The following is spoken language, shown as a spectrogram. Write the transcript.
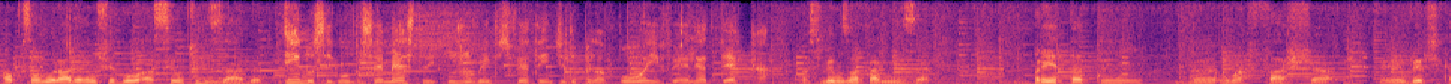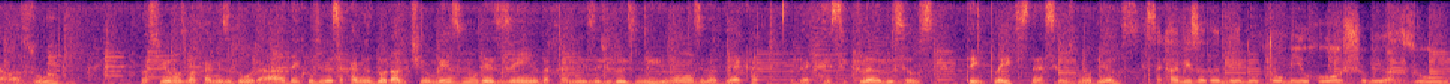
A opção dourada não chegou a ser utilizada. E no segundo semestre, o Juventus foi atendido pela boa e velha Deca. Nós tivemos uma camisa preta com uh, uma faixa uh, vertical azul, nós tivemos uma camisa dourada, inclusive essa camisa dourada tinha o mesmo desenho da camisa de 2011 da Deca, a Deca reciclando seus templates, né, seus modelos. Essa camisa também num tom meio roxo, meio azul.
